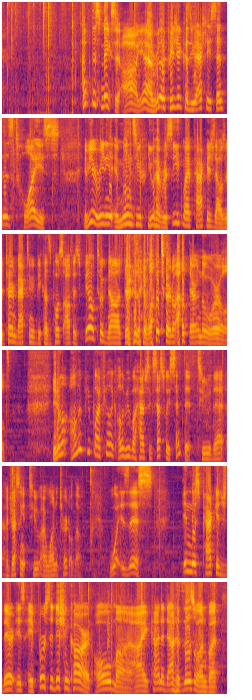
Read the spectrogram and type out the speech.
Hope this makes it. Oh yeah, I really appreciate it because you actually sent this twice. If you're reading it, it means you, you have received my package that was returned back to me because the post office failed to acknowledge there is a Wanda turtle out there in the world. You know, other people, I feel like other people have successfully sent it to that, addressing it to I Want a Turtle though. What is this? In this package, there is a first edition card. Oh my, I kind of doubted this one, but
